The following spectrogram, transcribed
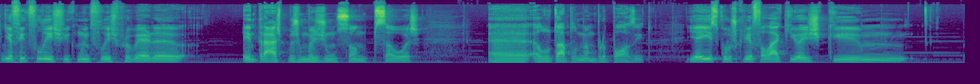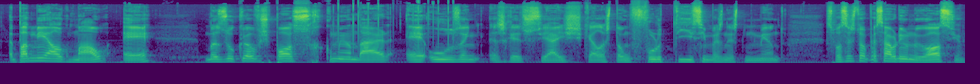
E eu fico feliz, fico muito feliz por ver, uh, entre aspas, uma junção de pessoas uh, a lutar pelo mesmo propósito. E é isso que eu vos queria falar aqui hoje: que hum, a pandemia é algo mau, é. Mas o que eu vos posso recomendar é usem as redes sociais, que elas estão fortíssimas neste momento. Se vocês estão a pensar em abrir um negócio,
